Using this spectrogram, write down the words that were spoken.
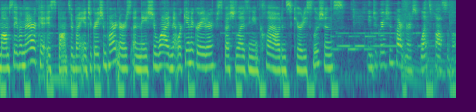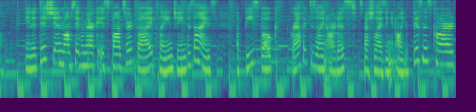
Mom Save America is sponsored by Integration Partners, a nationwide network integrator specializing in cloud and security solutions. Integration Partners, what's possible? In addition, Mom Save America is sponsored by Plain Jane Designs, a bespoke graphic design artist specializing in all your business card,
